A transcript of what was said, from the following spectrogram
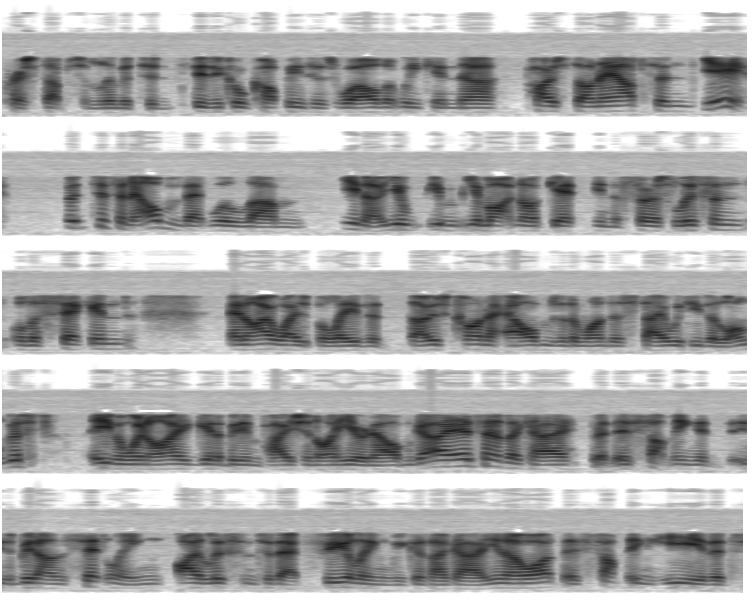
pressed up some limited physical copies as well that we can uh, post on out. And yeah, but just an album that will um, you know, you, you you might not get in the first listen or the second. And I always believe that those kind of albums are the ones that stay with you the longest. Even when I get a bit impatient, I hear an album go, yeah, it sounds okay, but there's something that is a bit unsettling. I listen to that feeling because I go, you know what? There's something here that's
